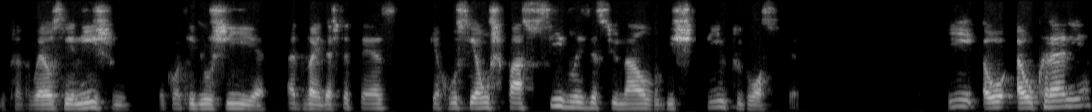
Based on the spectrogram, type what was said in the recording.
e, portanto, o eurasianismo, enquanto ideologia, advém desta tese que a Rússia é um espaço civilizacional distinto do Ocidente. E a, a Ucrânia,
